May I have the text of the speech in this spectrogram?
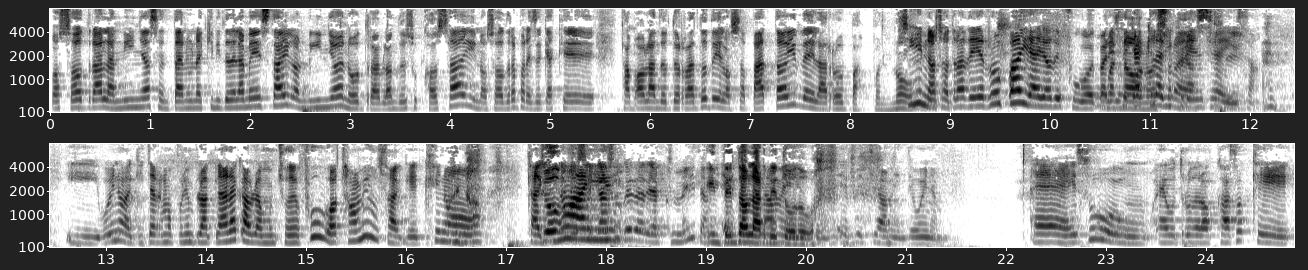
vosotras, las niñas, sentadas en una esquinita de la mesa y los niños en otra, hablando de sus cosas y nosotras parece que es que estamos hablando todo el rato de los zapatos y de la ropa? Pues no. Sí, nosotras de ropa y ellos de fútbol. Parece Pues no, que es no, que la diferencia es esa. Y bueno, aquí tenemos, por ejemplo, a Clara que habla mucho de fútbol también, o sea, que es que no, que aquí Yo, no en hay... Ese caso quedaría excluida. Intento hablar de todo. Efectivamente, bueno. Eh, eso es otro de los casos que,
